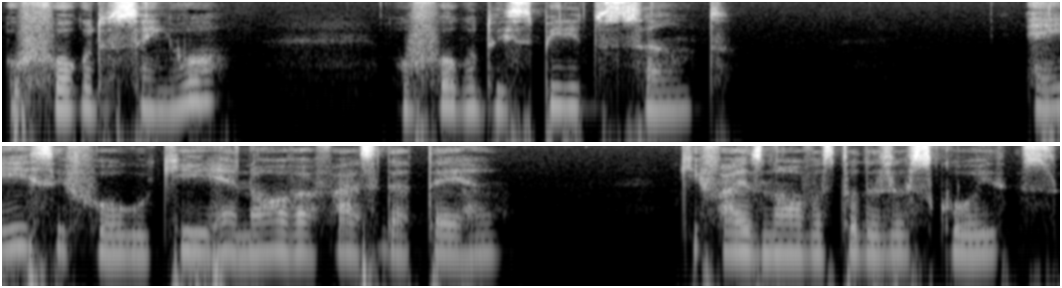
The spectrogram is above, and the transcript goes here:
O fogo do Senhor, o fogo do Espírito Santo, é esse fogo que renova a face da terra, que faz novas todas as coisas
